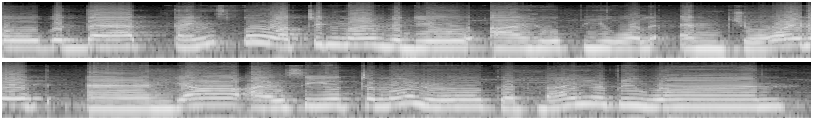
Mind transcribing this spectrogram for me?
So with that, thanks for watching my video. I hope you all enjoyed it and yeah, I'll see you tomorrow. Goodbye everyone.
